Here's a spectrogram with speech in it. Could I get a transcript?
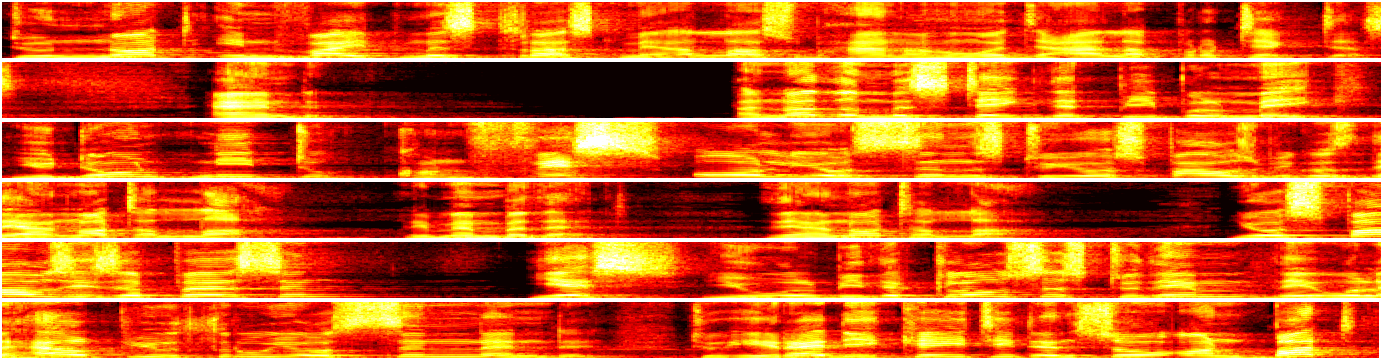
Do not invite mistrust. May Allah subhanahu wa ta'ala protect us. And Another mistake that people make, you don't need to confess all your sins to your spouse because they are not Allah. Remember that. They are not Allah. Your spouse is a person, yes, you will be the closest to them. They will help you through your sin and to eradicate it and so on. But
